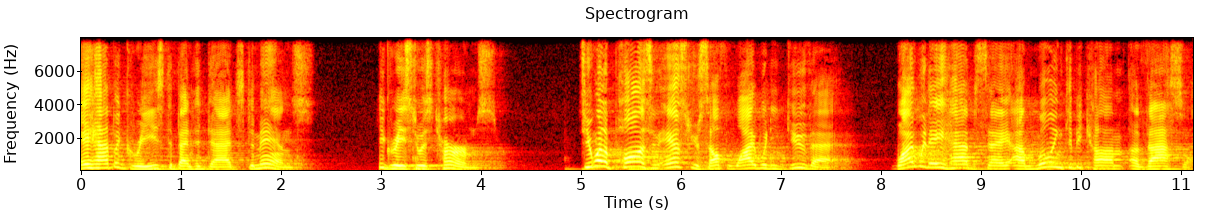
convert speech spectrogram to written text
Ahab agrees to Ben Hadad's demands. He agrees to his terms. So you want to pause and ask yourself, why would he do that? Why would Ahab say, I'm willing to become a vassal?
